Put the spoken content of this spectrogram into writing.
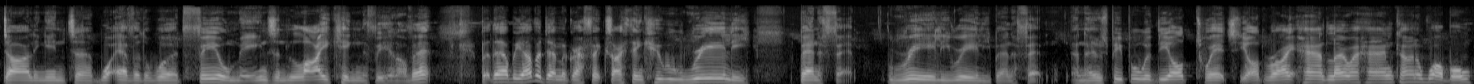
dialing into whatever the word feel means and liking the feel of it. But there'll be other demographics, I think, who will really benefit really really benefit and those people with the odd twitch the odd right hand lower hand kind of wobble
